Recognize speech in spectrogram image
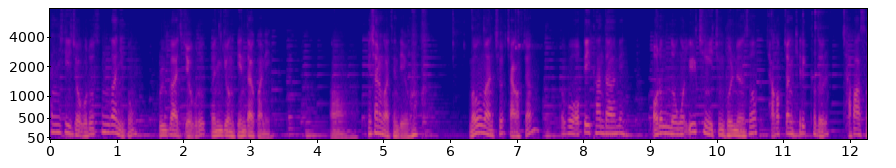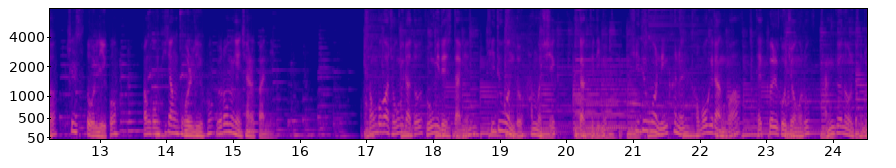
한시적으로 순간이동 불가 지역으로 변경된다고 하니 어 괜찮은 것 같은데 이거 너무 많죠? 작업장? 이거 업데이트 한 다음에 얼음동을 1층 2층 돌면서 작업장 캐릭터들 잡아서 킬수도 올리고 전공 휘장도 올리고 이러면 괜찮을 것 같네요. 정보가 조금이라도 도움이 되셨다면 시드원도 한 번씩 부탁드리며 시드원 링크는 더보기란과 댓글 고정으로 남겨놓을 테니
